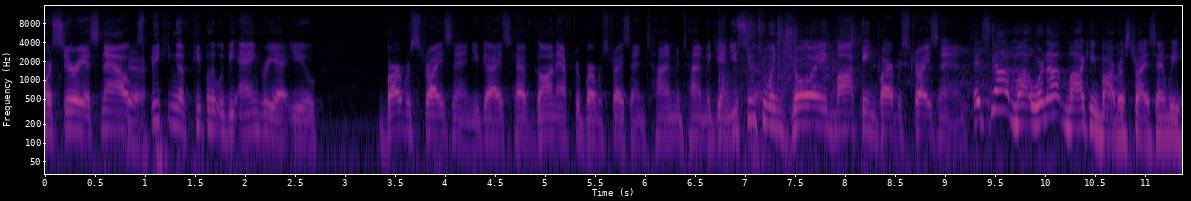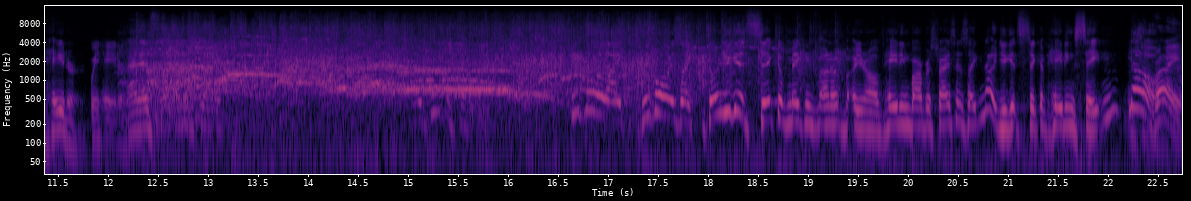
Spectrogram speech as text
more serious. Now, Yeah. speaking of people that would be angry at you, Barbra Streisand. You guys have gone after Barbra Streisand time and time again. You seem to enjoy mocking Barbra Streisand. It's not. Mo- we're not mocking Barbra Streisand. We hate her. We hate her. And it's, and it's like. People are like, people are always like, don't you get sick of making fun of, you know, of hating Barbra Streisand? It's like, no, you get sick of hating Satan? No. Right.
